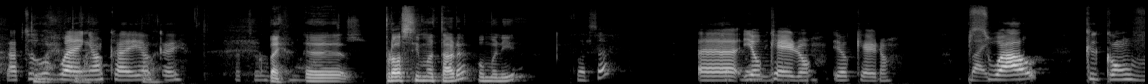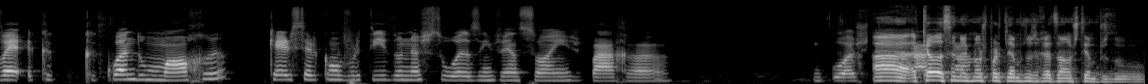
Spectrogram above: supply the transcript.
Está tudo bem, bem, bem, ok, ok. Tá tudo Bem, eh, próxima Tara ou Mania? Força? Tá eu bem. quero, eu quero. Pessoal que, conve que, que quando morre quer ser convertido nas suas invenções barra gosto. Ah, aquela cena que nós partilhamos nas redes há uns tempos do,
